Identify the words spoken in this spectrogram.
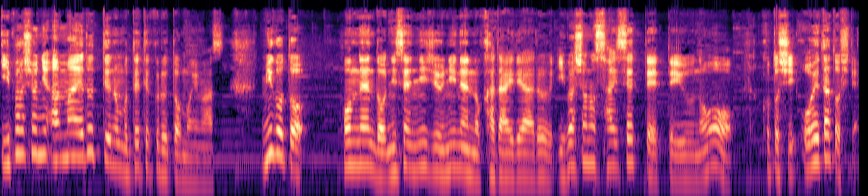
居場所に甘えるっていうのも出てくると思います。見事本年度2022年の課題である居場所の再設定っていうのを今年終えたとして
